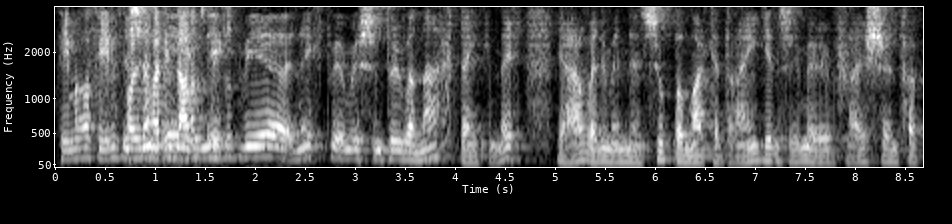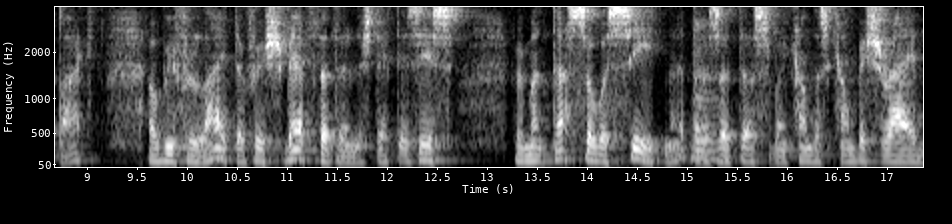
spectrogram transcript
Thema auf jeden Fall in der heutigen Nahrungsmittel. Nicht wir, nicht wir müssen darüber nachdenken. Nicht? Ja, wenn wir in den Supermarkt reingehen, sind wir Fleisch schön verpackt. Aber wie viel Leid, wie viel Schmerz da drin steckt. Es ist, wenn man das sowas sieht, nicht? Mhm. also das, man kann das kaum beschreiben.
